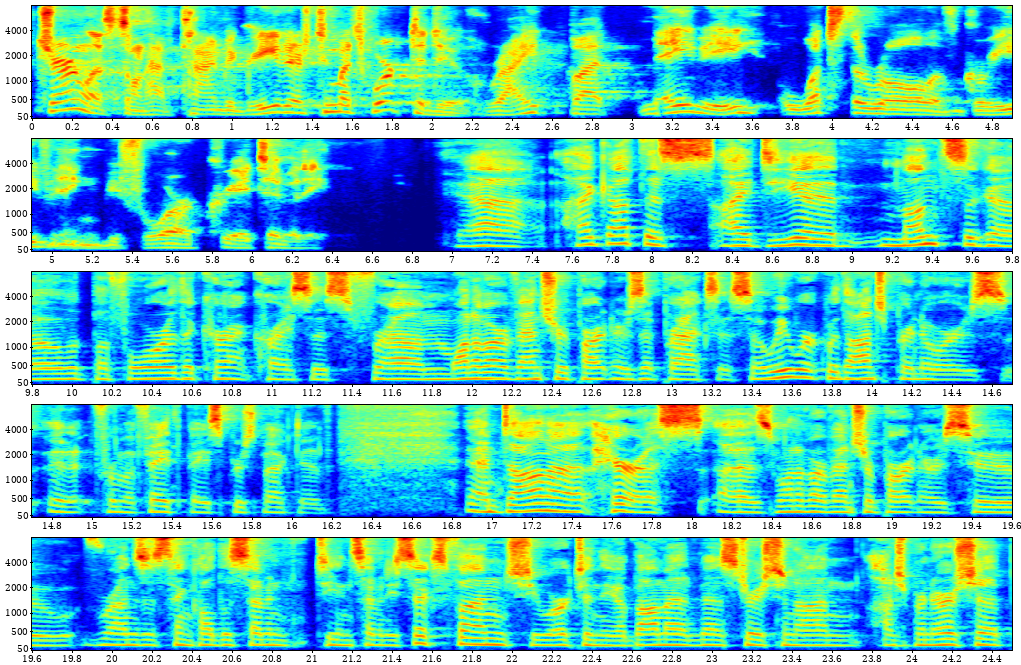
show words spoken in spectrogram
Journalists don't have time to grieve. There's too much work to do, right? But maybe what's the role of grieving before creativity? Yeah, I got this idea months ago before the current crisis from one of our venture partners at Praxis. So we work with entrepreneurs uh, from a faith based perspective. And Donna Harris is one of our venture partners who runs this thing called the 1776 Fund. She worked in the Obama administration on entrepreneurship.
